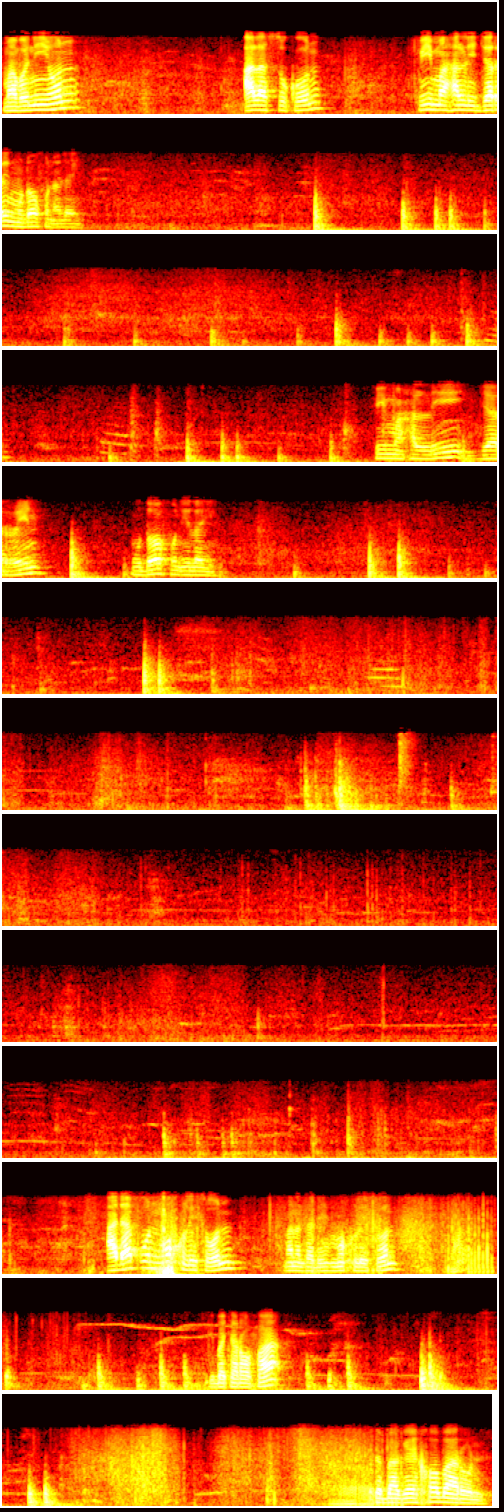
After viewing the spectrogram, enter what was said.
mabniun ala sukun fi mahalli jarrin mudhafun Fi mahalli jarrin mudhafun ilaih. Adapun mukhlisun, mana tadi mukhlisun? Dibaca rofa. Sebagai khobarun.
